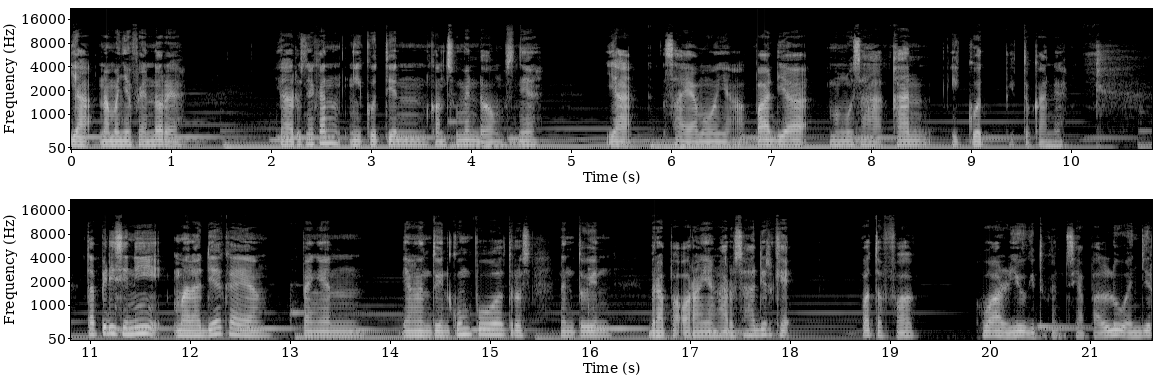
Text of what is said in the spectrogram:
Ya namanya vendor ya. Ya harusnya kan ngikutin konsumen dong maksudnya. Ya saya maunya apa dia mengusahakan ikut gitu kan ya tapi di sini malah dia kayak yang pengen yang nentuin kumpul terus nentuin berapa orang yang harus hadir kayak what the fuck? Who are you? gitu kan. Siapa lu anjir?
